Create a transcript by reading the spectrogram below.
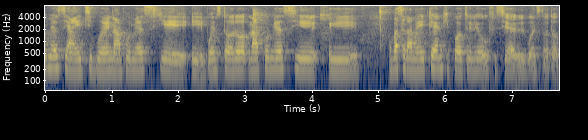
remercié Haïti Brain, n'a remercié et Brain Startup, n'a remercié et l'ambassade américaine qui partenaire officiel Brain Startup.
